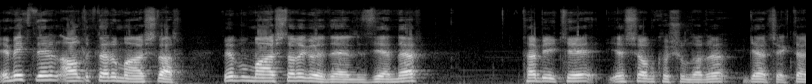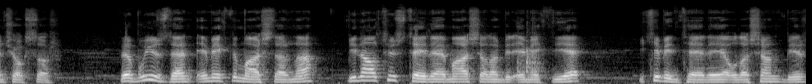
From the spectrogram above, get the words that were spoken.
Emeklilerin aldıkları maaşlar ve bu maaşlara göre değerli izleyenler tabii ki yaşam koşulları gerçekten çok zor. Ve bu yüzden emekli maaşlarına 1600 TL maaş alan bir emekliye 2000 TL'ye ulaşan bir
